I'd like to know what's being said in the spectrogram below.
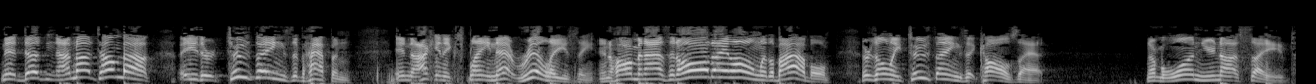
And it doesn't, I'm not talking about either two things have happened, and I can explain that real easy and harmonize it all day long with the Bible. There's only two things that cause that. Number one, you're not saved.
